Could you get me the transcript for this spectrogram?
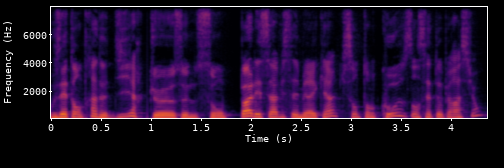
vous êtes en train de dire que ce ne sont pas les services américains qui sont en cause dans cette opération?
